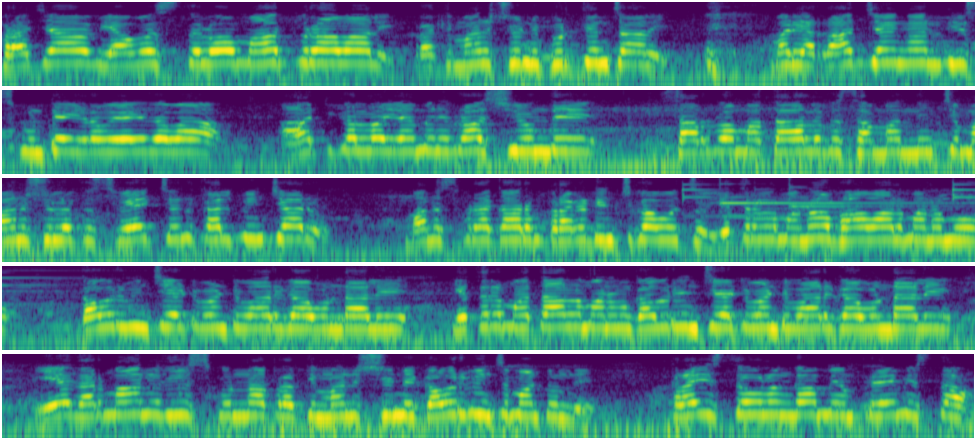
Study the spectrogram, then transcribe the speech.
ప్రజా వ్యవస్థలో మార్పు రావాలి ప్రతి మనుషుడిని గుర్తించాలి. మరి రాజ్యాంగాన్ని తీసుకుంటే ఇరవై ఐదవ ఆర్టికల్లో ఏమని వ్రాసి ఉంది? సర్వ మతాలకు సంబంధించి మనుషులకు స్వేచ్ఛను కల్పించారు. మనసు ప్రకారం ప్రకటించుకోవచ్చు. ఇతరుల మనోభావాలు మనము గౌరవించేటువంటి వారుగా ఉండాలి. ఇతర మతాలను మనం గౌరవించేటువంటి వారుగా ఉండాలి. ఏ ధర్మాన్ని తీసుకున్నా ప్రతి మనుషుని గౌరవించమంటుంది. క్రైస్తవులంగా మేము ప్రేమిస్తాం.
